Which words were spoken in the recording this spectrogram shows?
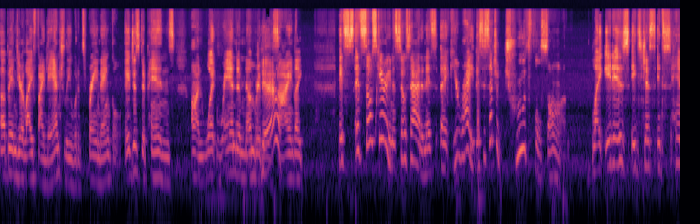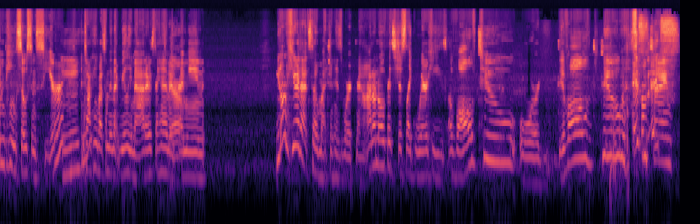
upend your life financially with a sprained ankle. It just depends on what random number they Yeah. assigned. Like it's it's so scary and it's so sad, and it's like you're right. This is such a truthful song. Like it is. It's just it's him being so sincere and mm-hmm. talking about something that really matters to him. Yeah. And I mean, you don't hear that so much in his work now. I don't know if it's just like where he's evolved to or devolved to It's, sometimes. it's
